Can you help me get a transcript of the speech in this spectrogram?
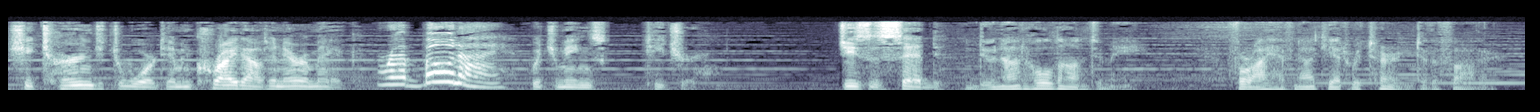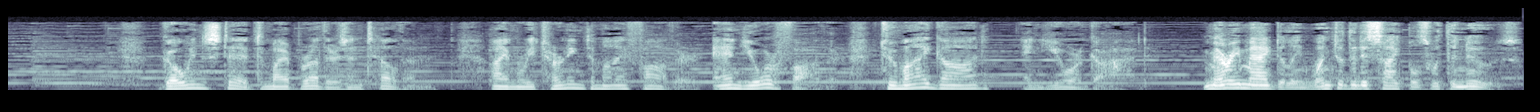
She turned toward him and cried out in Aramaic, Rabboni! which means teacher. Jesus said, Do not hold on to me, for I have not yet returned to the Father. Go instead to my brothers and tell them, I am returning to my Father and your Father, to my God and your God. Mary Magdalene went to the disciples with the news,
